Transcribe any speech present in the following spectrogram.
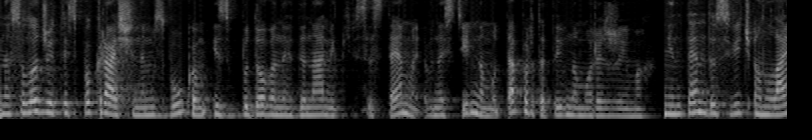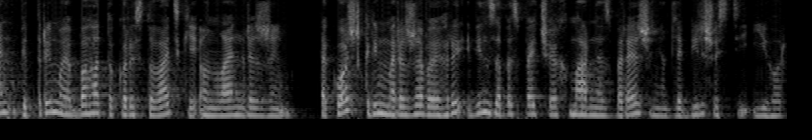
Насолоджуйтесь покращеним звуком із вбудованих динаміків системи в настільному та портативному режимах. Nintendo Switch Online підтримує багатокористувацький онлайн режим. Також, крім мережевої гри, він забезпечує хмарне збереження для більшості ігор.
